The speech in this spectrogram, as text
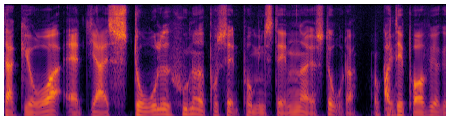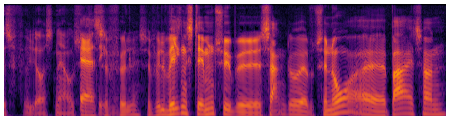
der gjorde, at jeg stolede 100% på min stemme, når jeg stod der. Okay. Og det påvirker selvfølgelig også nervesystemet. Ja, selvfølgelig, selvfølgelig. Hvilken stemmetype sang du? Er du tenor, øh, bariton?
